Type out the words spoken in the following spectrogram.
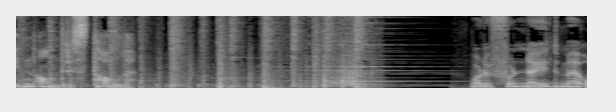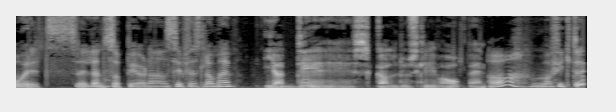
i den andres tale. Var du fornøyd med årets lønnsoppgjør da, Sylfest Lomheim? Ja, det skal du skrive opp. En Ah, hva fikk du?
